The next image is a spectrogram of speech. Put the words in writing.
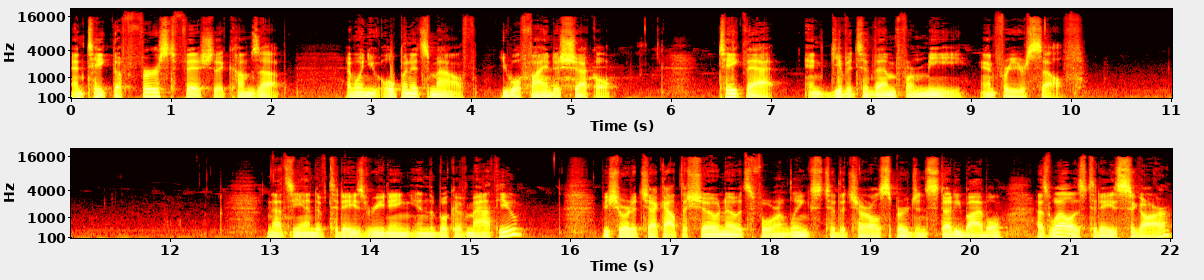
and take the first fish that comes up. And when you open its mouth, you will find a shekel. Take that and give it to them for me and for yourself. And that's the end of today's reading in the book of Matthew. Be sure to check out the show notes for links to the Charles Spurgeon Study Bible, as well as today's cigar.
